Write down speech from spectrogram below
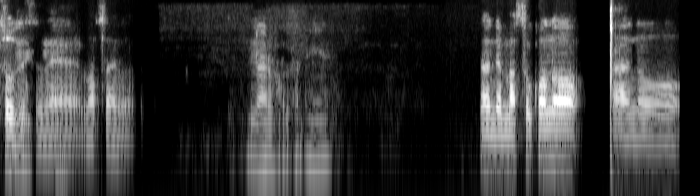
そうですね、まさに。なるほどね。なんで、まあ、そこの、あの、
